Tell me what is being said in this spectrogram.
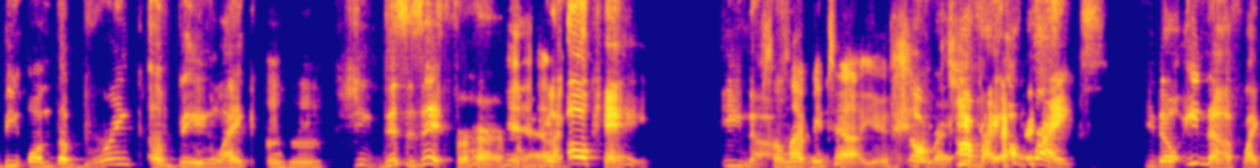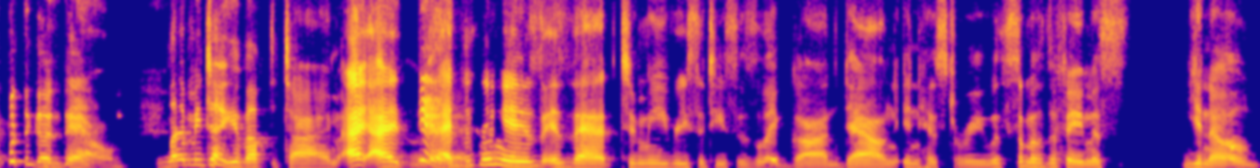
be on the brink of being like, mm-hmm. she, this is it for her. Yeah. like, okay, enough. So let me tell you. All right, all right, all right. You know, enough. Like, put the gun down let me tell you about the time. I, I, yeah. I, the thing is, is that to me, Reesa Teesa's like gone down in history with some of the famous, you know,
